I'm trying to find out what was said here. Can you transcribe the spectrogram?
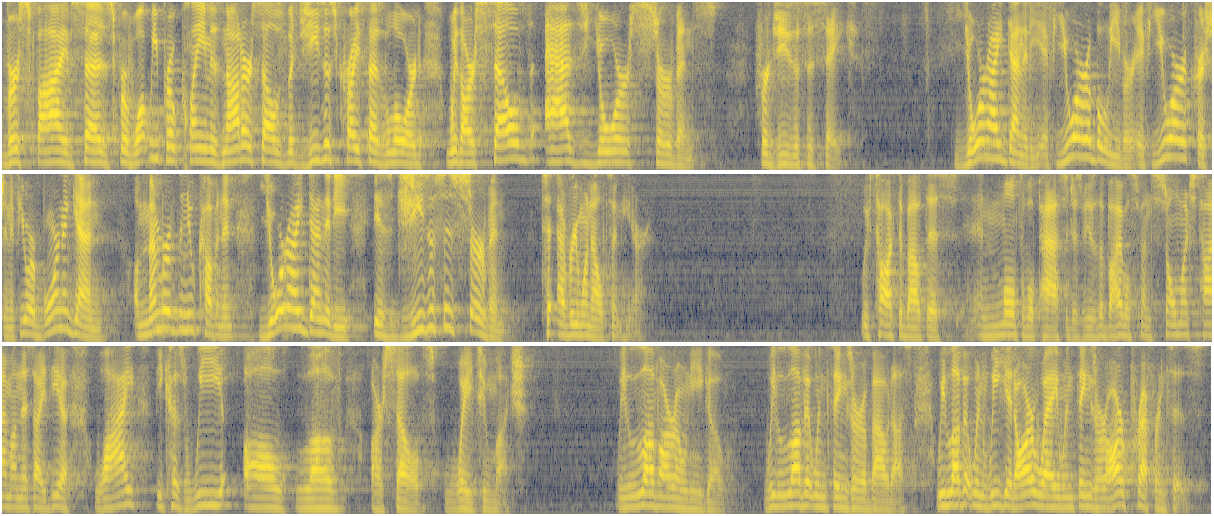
Verse 5 says, For what we proclaim is not ourselves, but Jesus Christ as Lord, with ourselves as your servants for Jesus' sake. Your identity, if you are a believer, if you are a Christian, if you are born again, a member of the new covenant, your identity is Jesus' servant to everyone else in here. We've talked about this in multiple passages because the Bible spends so much time on this idea. Why? Because we all love ourselves way too much. We love our own ego. We love it when things are about us. We love it when we get our way, when things are our preferences.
